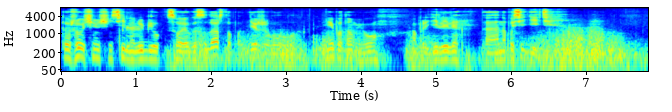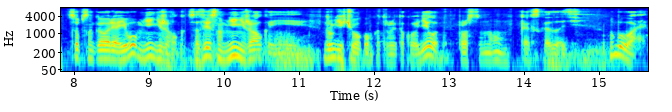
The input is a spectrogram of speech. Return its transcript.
Тоже очень-очень сильно любил свое государство, поддерживал его. И потом его определили э, на посидеть. Собственно говоря, его мне не жалко. Соответственно, мне не жалко и других чуваков, которые такое делают. Просто, ну, как сказать, ну, бывает.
